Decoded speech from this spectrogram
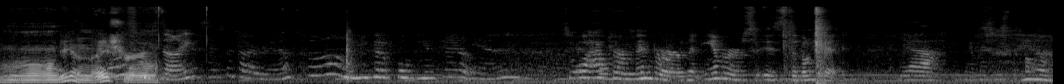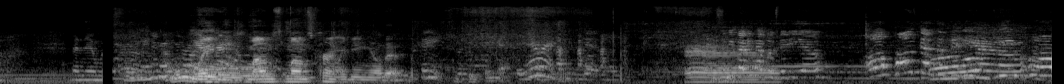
Mm, you got a nice this room. is nice. This is our room. Oh, you got a full view too. Yeah. So we'll have to remember that Amber's is the bunk bed. Yeah. It was just the Yeah. And then Wait, mom's mom's currently being yelled at. Does Anybody have a video? Oh, Paul's got the video. keep Paul.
